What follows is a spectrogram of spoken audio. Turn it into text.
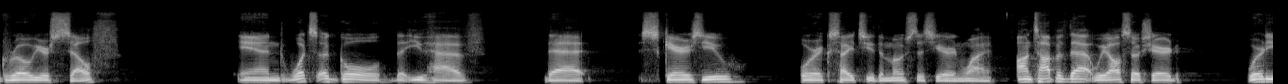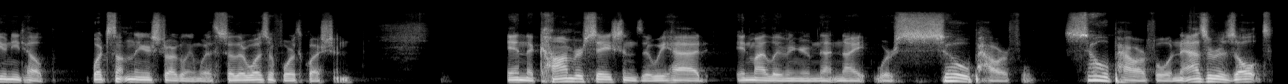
grow yourself? And what's a goal that you have that scares you or excites you the most this year and why? On top of that, we also shared where do you need help? What's something that you're struggling with? So there was a fourth question. And the conversations that we had in my living room that night were so powerful, so powerful. And as a result,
